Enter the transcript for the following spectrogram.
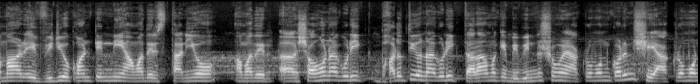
আমার এই ভিডিও কন্টেন্ট নিয়ে আমাদের স্থানীয়, আমাদের সহনাগরিক, ভারতীয় নাগরিক, তারা আমাকে বিভিন্ন সময় আক্রমণ করেন। সেই আক্রমণ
